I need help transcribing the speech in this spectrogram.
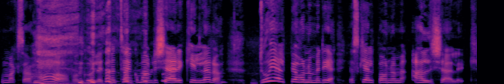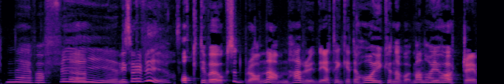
Och Max sa, jaha vad gulligt. Men tänk om han blir kär i killar då? Då hjälper jag honom med det. Jag ska hjälpa honom med all kärlek. Nej, vad fint. Visst var det fint? Och det var ju också ett bra namn, Harry. Det, jag tänker att det har ju kunnat vara, man har ju hört eh,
